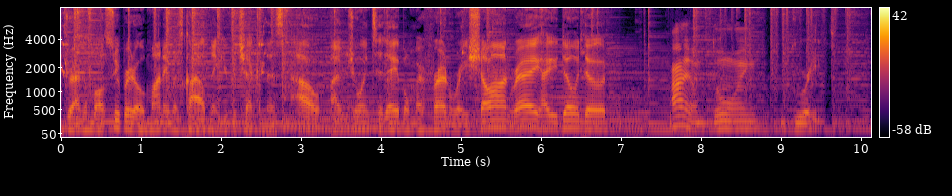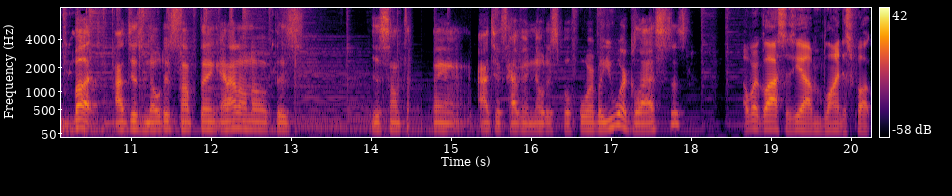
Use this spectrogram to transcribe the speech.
Dragon Ball Super. Though my name is Kyle. Thank you for checking this out. I'm joined today by my friend Raysean. Ray, how you doing, dude? I am doing great, but I just noticed something, and I don't know if this is something I just haven't noticed before. But you wear glasses? I wear glasses. Yeah, I'm blind as fuck.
